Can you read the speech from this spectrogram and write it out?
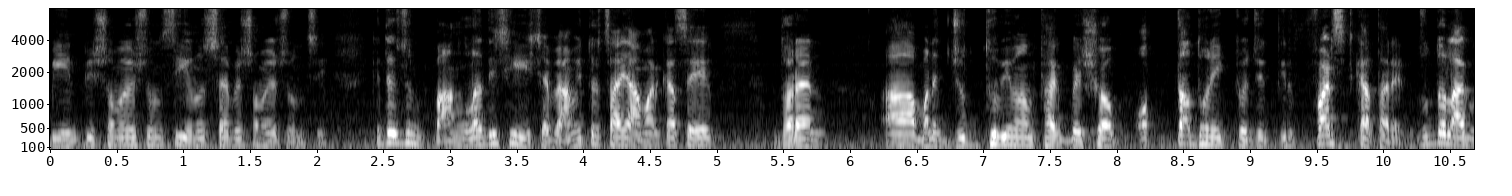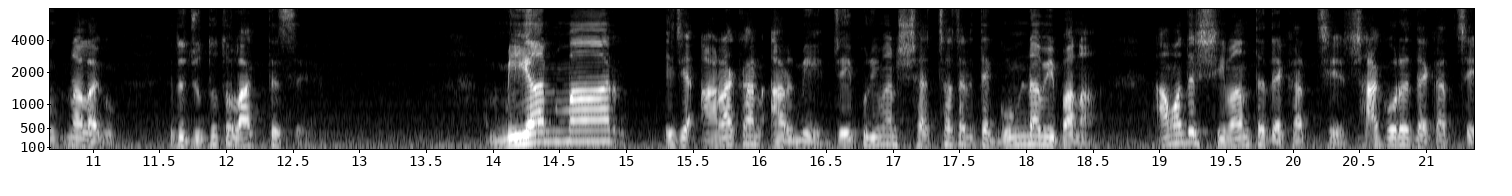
বিএনপির সময় শুনছি, ইউনুস সাহেবের সময় শুনছি। কিন্তু একজন বাংলাদেশি হিসাবে আমি তো চাই আমার কাছে ধরেন মানে যুদ্ধ বিমান থাকবে সব অত্যাধুনিক প্রযুক্তির ফার্স্ট কাতারের। যুদ্ধ লাগুক না লাগুক, কিন্তু যুদ্ধ তো লাগতেছে। মিয়ানমার, এই যে আরাকান আর্মি, যে পরিমাণ স্বেচ্ছাচারিতা গুন্ডামি পানা আমাদের সীমান্তে দেখাচ্ছে, সাগরে দেখাচ্ছে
